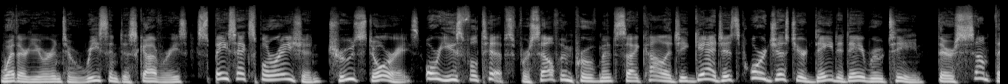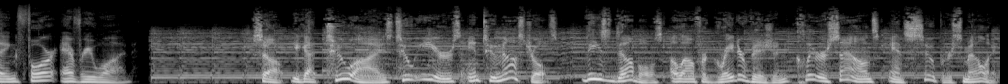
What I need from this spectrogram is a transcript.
Whether you're into recent discoveries, space exploration, true stories, or useful tips for self improvement, psychology, gadgets, or just your day to day routine, there's something for everyone. So, you got two eyes, two ears, and two nostrils. These doubles allow for greater vision, clearer sounds, and super smelling.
